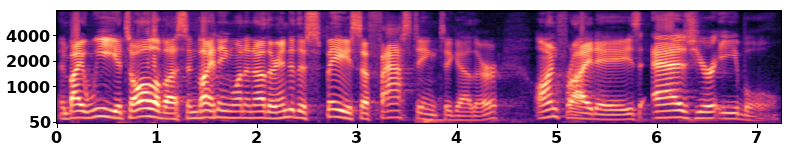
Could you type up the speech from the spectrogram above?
and by we, it's all of us inviting one another into the space of fasting together on Fridays as you're able.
